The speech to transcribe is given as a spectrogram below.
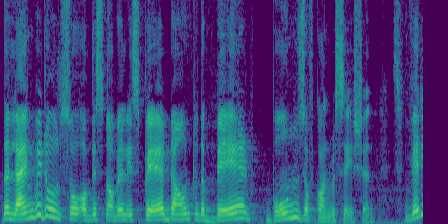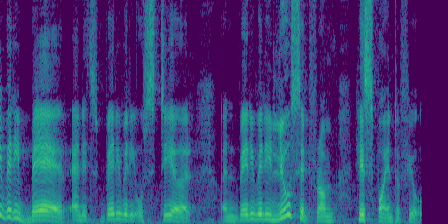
The language also of this novel is pared down to the bare bones of conversation. It is very, very bare and it is very, very austere and very, very lucid from his point of view.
